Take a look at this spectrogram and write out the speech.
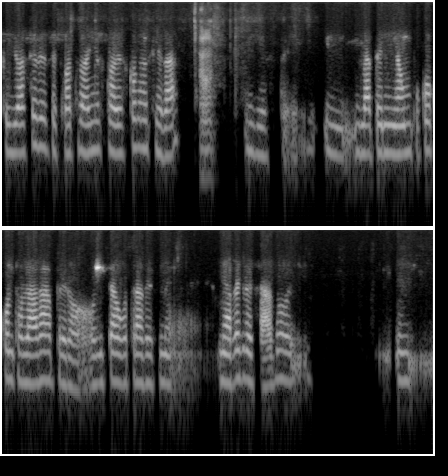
que yo hace desde cuatro años padezco de ansiedad. Ah. Y, este, y, la tenía un poco controlada, pero ahorita otra vez me, me ha regresado y, y,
